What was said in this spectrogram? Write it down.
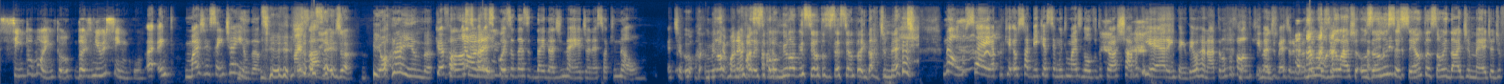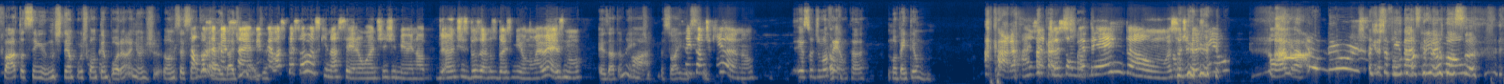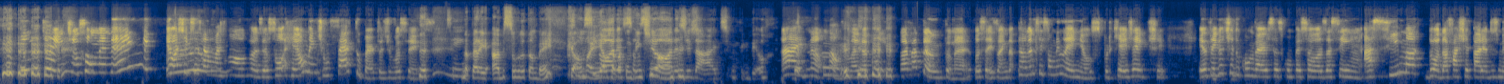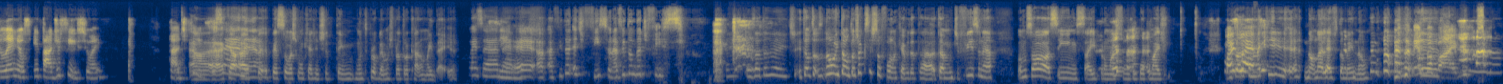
Sinto muito. 2005. É, mais recente ainda. Mas, ou seja, pior ainda. Porque eu ia falar, nossa, Pior parece coisa da, da Idade Média, né? Só que não. É tipo, Mil- semana Imagina, você passada. falou 1960, Idade Média. Não, não sei. É porque eu sabia que ia ser muito mais novo do que eu achava que era, entendeu, Renata? Eu não tô falando que Idade Média era Não, não, 1960. relaxa. Os anos tipo- 60 são Idade Média, de fato, assim, nos tempos contemporâneos. Anos 60 Não, você é a Idade percebe pelas pessoas que nasceram antes de mil e no... antes dos anos 2000, não é mesmo? Exatamente. Ó, é só Vocês são isso. de que ano? Eu sou de 90. 91. A cara. Ai, gente, cara eu sou um bebê, então. Eu sou de 2000. Olha, A gente tá falando com uma meu criança. gente, eu sou um neném. Eu achei que vocês eram mais novas. Eu sou realmente um feto perto de vocês. sim. Não, peraí, absurdo também. Calma Somos aí, ela já tá senhoras- com somos 20 senhoras anos. de idade, entendeu? Ai, não, não, não pra, não é pra tanto, né? Vocês ainda. Pelo menos vocês são millennials. Porque, gente, eu tenho tido conversas com pessoas assim, acima do, da faixa etária dos millennials e tá difícil, hein? Tá difícil. Ah, é, é, aquela- né? pe- pessoas com quem a gente tem muito problemas pra trocar uma ideia. Pois é, Sim. né? É, a, a vida é difícil, né? A vida anda difícil. Exatamente. Então, tô- não, então, então, já que vocês estão falando que a vida tá, tá muito difícil, né? Vamos só, assim, sair pra um assunto um pouco mais. Mais Vitória, como é que. Não, não é leve também, não. É da mesma É. vibe.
